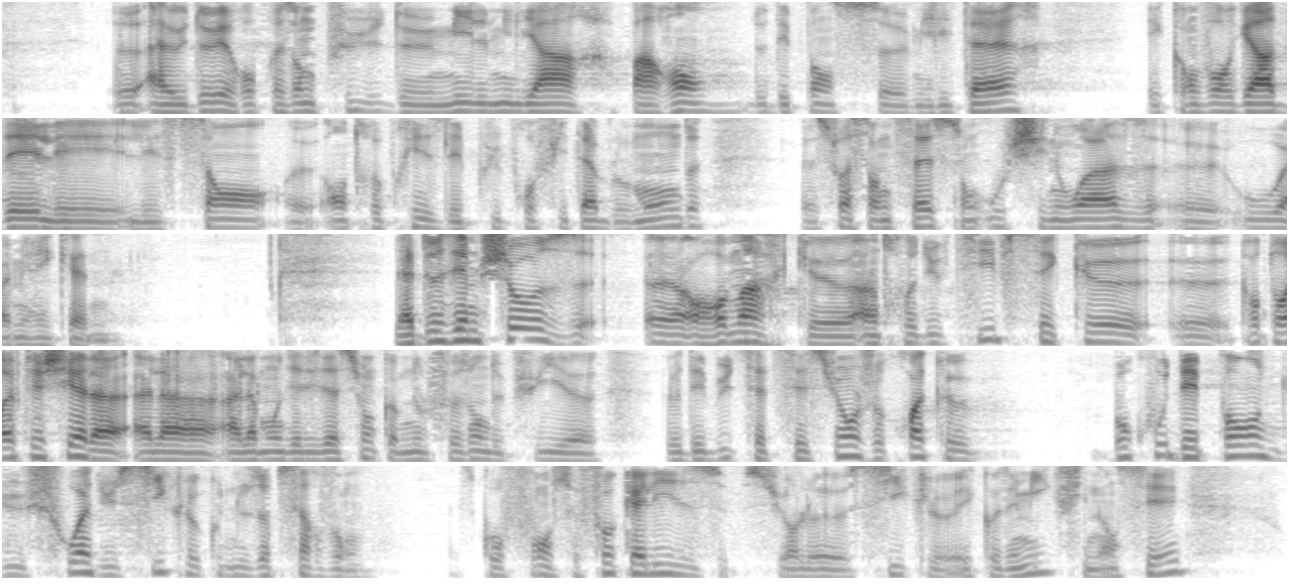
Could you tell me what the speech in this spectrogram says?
À eux deux, ils représentent plus de 1000 milliards par an de dépenses militaires. Et quand vous regardez les, les 100 entreprises les plus profitables au monde, 76 sont ou chinoises ou américaines. La deuxième chose, euh, en remarque euh, introductive, c'est que euh, quand on réfléchit à la, mondialisation comme nous le faisons depuis le début de cette session, je crois que beaucoup dépend du choix du cycle que nous observons. Est-ce qu'au fond on se focalise sur le cycle économique, financier,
